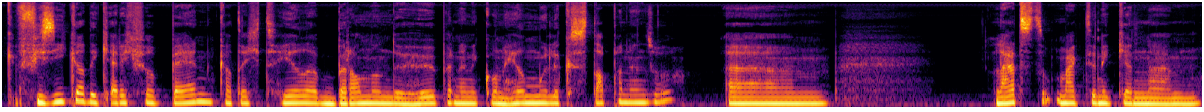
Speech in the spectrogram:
Fysiek had ik erg veel pijn. Ik had echt hele brandende heupen en ik kon heel moeilijk stappen en zo. Um, laatst maakte ik een, um,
